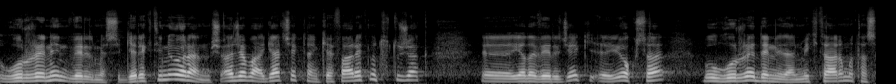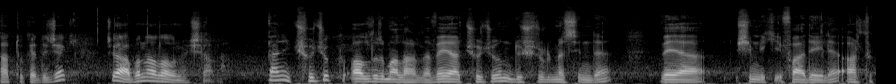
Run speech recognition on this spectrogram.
gurrenin verilmesi gerektiğini öğrenmiş. Acaba gerçekten kefaret mi tutacak e, ya da verecek e, yoksa bu gurre denilen miktarı mı tasadduk edecek? Cevabını alalım inşallah. Yani çocuk aldırmalarda veya çocuğun düşürülmesinde veya şimdiki ifadeyle artık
